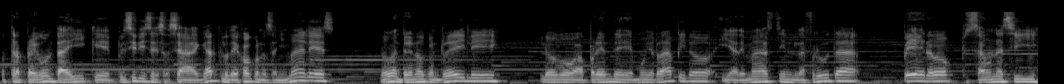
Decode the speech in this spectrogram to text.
otra pregunta ahí que pues sí dices, o sea, Garp lo dejó con los animales, luego entrenó con Rayleigh, luego aprende muy rápido y además tiene la fruta, pero pues aún así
